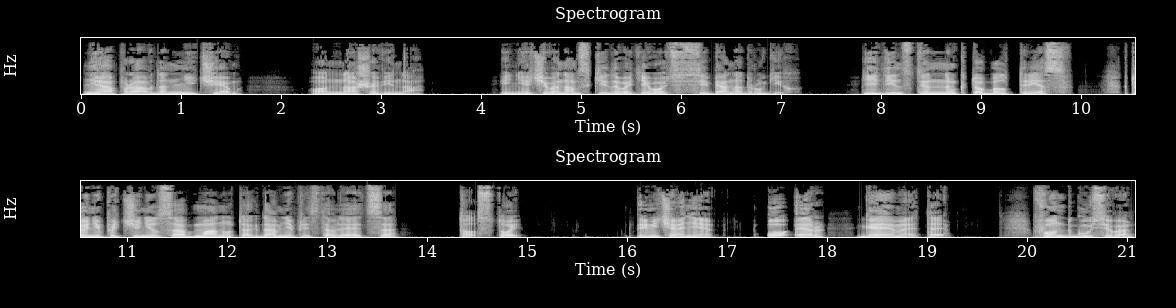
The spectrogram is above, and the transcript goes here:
не оправдан ничем. Он наша вина и нечего нам скидывать его с себя на других. Единственным, кто был трезв, кто не подчинился обману, тогда мне представляется Толстой. Примечание. ОР ГМТ. Фонд Гусева.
